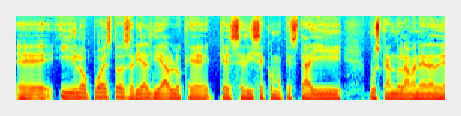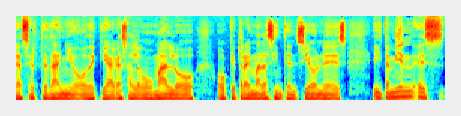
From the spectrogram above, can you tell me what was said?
Eh, y lo opuesto sería el diablo que, que, se dice como que está ahí buscando la manera de hacerte daño o de que hagas algo malo o que trae malas intenciones. Y también es,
